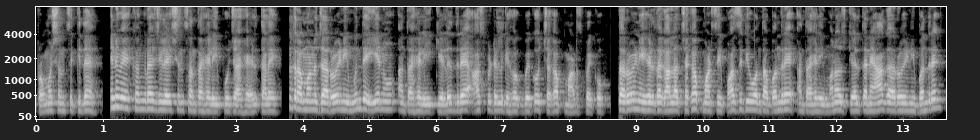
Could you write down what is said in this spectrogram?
ಪ್ರಮೋಷನ್ ಸಿಕ್ಕಿದೆ? ಎನಿವೆ, ಕಂಗ್ರ್ಯಾಚುಲೇಷನ್ಸ್ ಅಂತ ಹೇಳಿ ಪೂಜಾ ಹೇಳ್ತಾಳೆ. ನಂತರ ಮನೋಜ, ರೋಹಿಣಿ ಮುಂದೆ ಏನು? ಅಂತ ಹೇಳಿ ಕೇಳಿದ್ರೆ, ಹಾಸ್ಪಿಟಲ್ಗೆ ಹೋಗ್ಬೇಕು, ಚೆಕಪ್ ಮಾಡಿಸ್ಬೇಕು. ರೋಹಿಣಿ ಹೇಳಿದಾಗ, ಅಲ್ಲ ಚೆಕಪ್ ಮಾಡಿಸಿ ಪಾಸಿಟಿವ್ ಅಂತ ಬಂದ್ರೆ, ಅಂತ ಹೇಳಿ ಮನೋಜ್ ಕೇಳ್ತಾನೆ. ಆಗ ರೋಹಿಣಿ ಬಂದ್ರೆ,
